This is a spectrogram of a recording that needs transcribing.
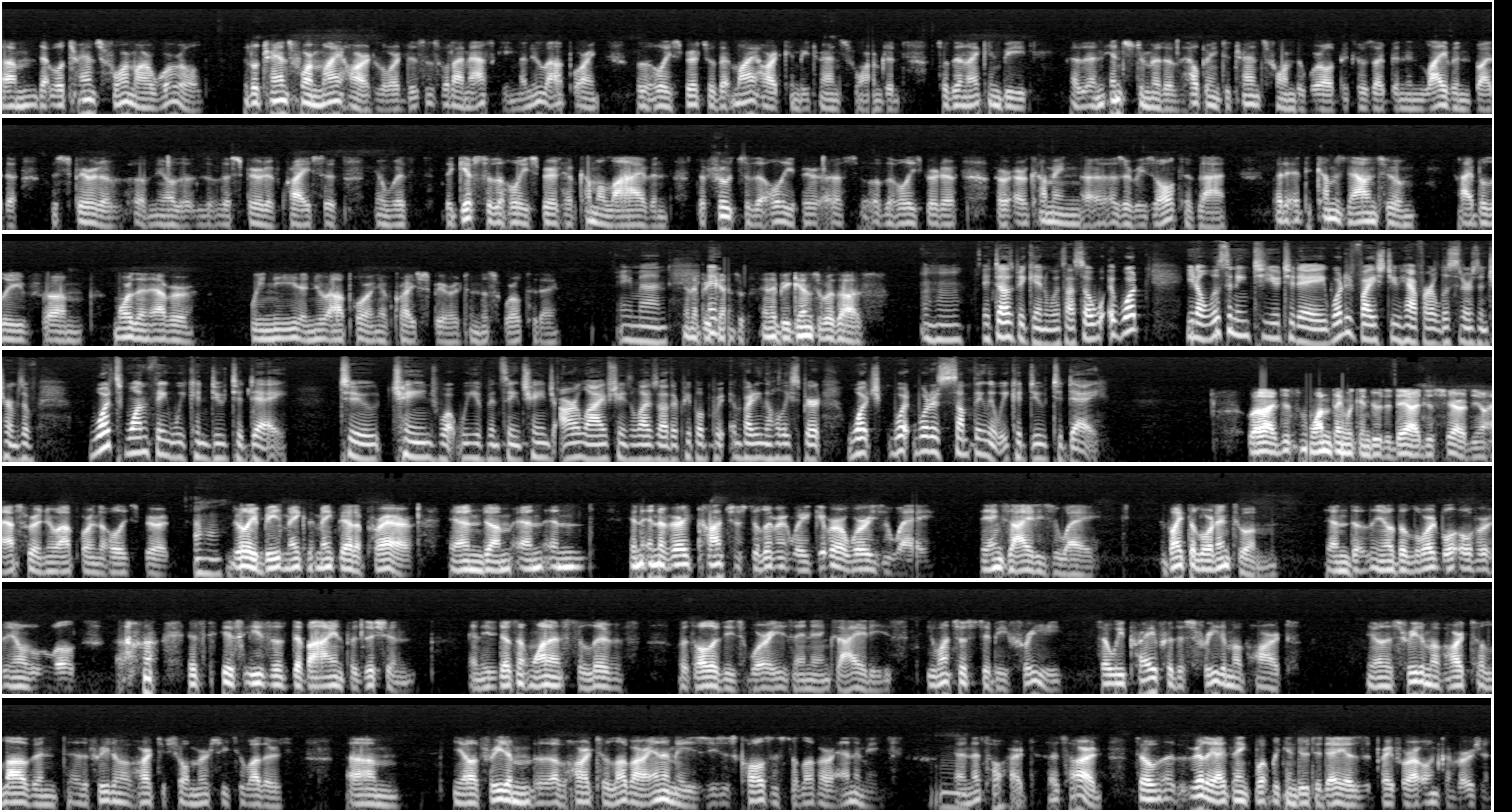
um, that will transform our world. It'll transform my heart, Lord. This is what I'm asking a new outpouring of the Holy Spirit so that my heart can be transformed and so then I can be an instrument of helping to transform the world because I've been enlivened by the, the spirit of, of you know the, the, the spirit of Christ uh, you know, with the gifts of the Holy Spirit have come alive and the fruits of the Holy Spirit uh, of the Holy Spirit are are, are coming uh, as a result of that but it comes down to I believe um, more than ever we need a new outpouring of Christ's Spirit in this world today. Amen. And it begins, and, with, and it begins with us. Mm-hmm. It does begin with us. So, what you know, listening to you today, what advice do you have for our listeners in terms of what's one thing we can do today to change what we have been seeing, change our lives, change the lives of other people, inviting the Holy Spirit? What what what is something that we could do today? Well, I just one thing we can do today. I just shared. You know, ask for a new outpouring of the Holy Spirit uh-huh. really be make make that a prayer and um and and in in a very conscious deliberate way give our worries away the anxieties away invite the lord into them and uh, you know the lord will over you know will uh, he's a divine physician and he doesn't want us to live with all of these worries and anxieties he wants us to be free so we pray for this freedom of heart you know, this freedom of heart to love and the freedom of heart to show mercy to others. Um, you know, freedom of heart to love our enemies. Jesus calls us to love our enemies, mm. and that's hard. That's hard. So, uh, really, I think what we can do today is pray for our own conversion.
